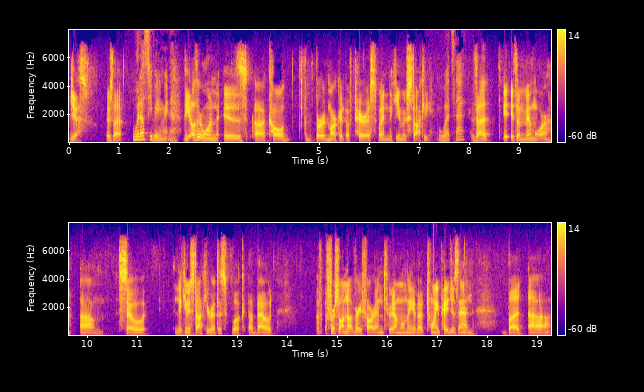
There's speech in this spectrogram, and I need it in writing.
Yes, there's that. What else are you reading right now? The other one is uh, called The Bird Market of Paris by Nikki Moustaki. What's that? That it, it's a memoir. Um, so Nikki Moustaki wrote this book about. First of all, I'm not very far into it. I'm only about 20 pages in, but uh,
